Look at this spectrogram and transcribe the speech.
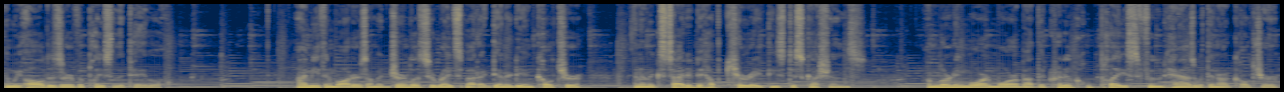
and we all deserve a place at the table. I'm Ethan Waters. I'm a journalist who writes about identity and culture, and I'm excited to help curate these discussions. I'm learning more and more about the critical place food has within our culture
